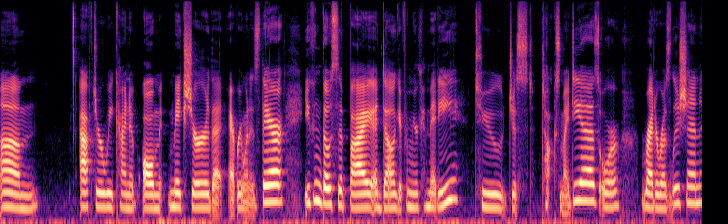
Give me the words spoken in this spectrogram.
Um, after we kind of all make sure that everyone is there, you can go sit by a delegate from your committee to just talk some ideas or write a resolution.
